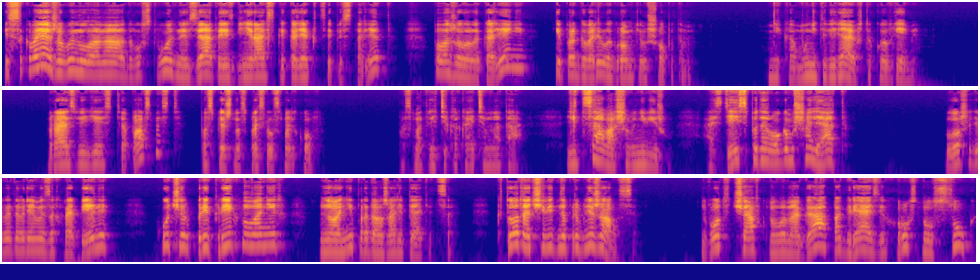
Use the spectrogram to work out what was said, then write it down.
Из саквояжа вынула она двуствольный, взятый из генеральской коллекции пистолет, положила на колени и проговорила громким шепотом. «Никому не доверяю в такое время». «Разве есть опасность?» — поспешно спросил Смольков. «Посмотрите, какая темнота. Лица вашего не вижу, а здесь по дорогам шалят». Лошади в это время захрапели, кучер прикрикнул на них, но они продолжали пятиться. Кто-то, очевидно, приближался. Вот чавкнула нога по грязи, хрустнул сук.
